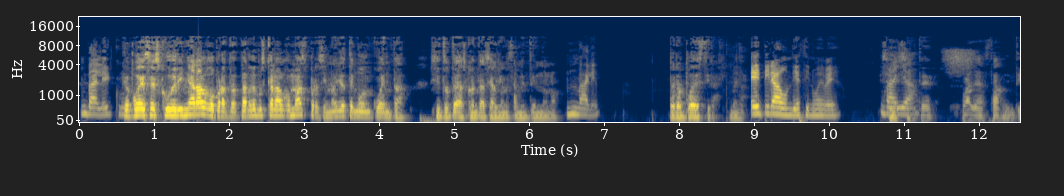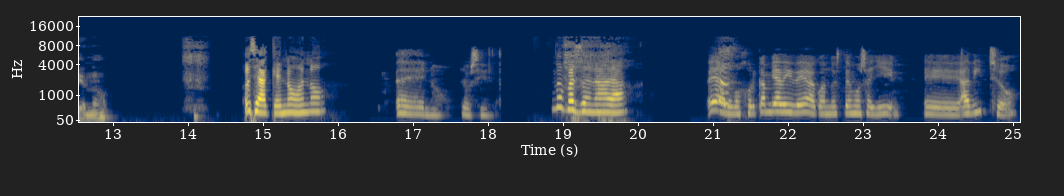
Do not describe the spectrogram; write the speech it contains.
Vale, cool. Que puedes escudriñar algo para tratar de buscar algo más, pero si no, yo tengo en cuenta. Si tú te das cuenta si alguien está mintiendo o no. Vale. Pero puedes tirar. Venga. He tirado un 19. Sí, Vaya. sí, te- Vaya, está mintiendo. O sea que no, no. Eh, no, lo siento. No pasa nada. Eh, a lo mejor cambia de idea cuando estemos allí. Eh, ha dicho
